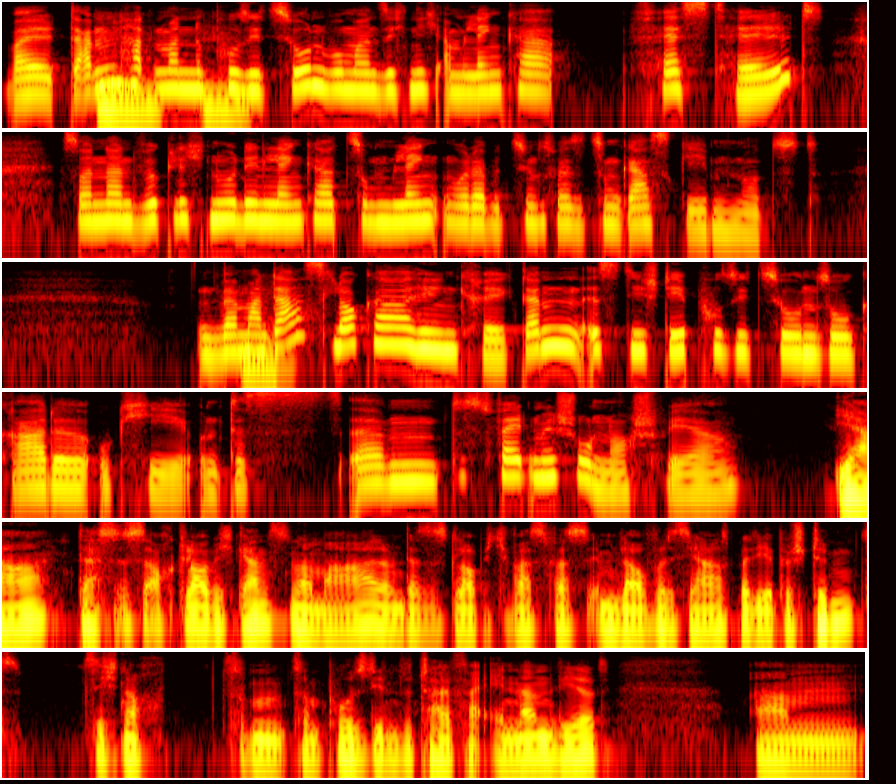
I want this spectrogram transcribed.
Weil dann Mhm, hat man eine Position, wo man sich nicht am Lenker festhält, sondern wirklich nur den Lenker zum Lenken oder beziehungsweise zum Gas geben nutzt. Und wenn man Mhm. das locker hinkriegt, dann ist die Stehposition so gerade okay. Und das, ähm, das fällt mir schon noch schwer. Ja, das ist auch, glaube ich, ganz normal und das ist, glaube ich, was, was im Laufe des Jahres bei dir bestimmt sich noch zum, zum Positiven total verändern wird. Ähm,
